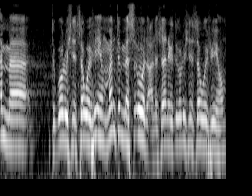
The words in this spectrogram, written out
أما تقول وش نسوي فيهم ما أنت مسؤول علشان تقول وش نسوي فيهم.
